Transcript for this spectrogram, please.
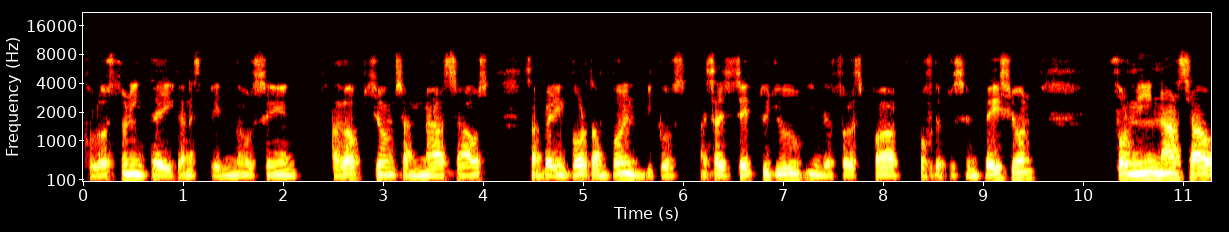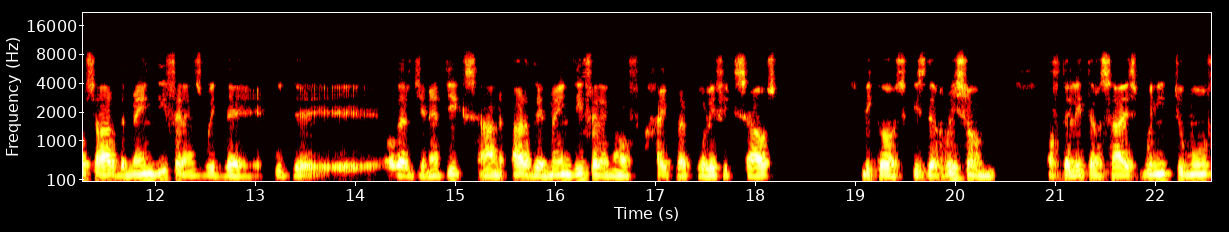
colostrum intake and split nursing adoptions and nurse sows is a very important point because as I said to you in the first part of the presentation, for me, nurse sows are the main difference with the with the other genetics and are the main difference of hyperprolific sows because it's the reason of the litter size. We need to move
